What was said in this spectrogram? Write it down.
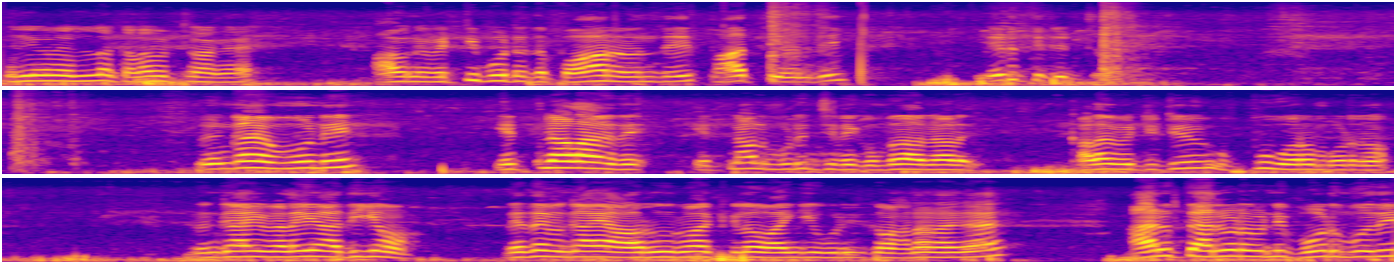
பெரியவங்க எல்லாம் களை வெட்டுறாங்க. அவங்க வெட்டி போட்ட அந்த பாறை வந்து பாத்தி வந்து எடுத்துக்கிட்டு வெங்காயம் மூணு எட்டு நாள் ஆகுது. எட்டு நாள் முடிஞ்சு இன்னைக்கு ஒன்பதாவது நாள். களை வெட்டிட்டு உப்பு உரம் போடணும். வெங்காயம் விலையும் அதிகம். விதை வெங்காயம் அறுபதுரூவா கிலோ வாங்கி ஓடிருக்கோம் ஆனால் நாங்கள் அறுத்து அறுவடை பண்ணி போடும்போது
